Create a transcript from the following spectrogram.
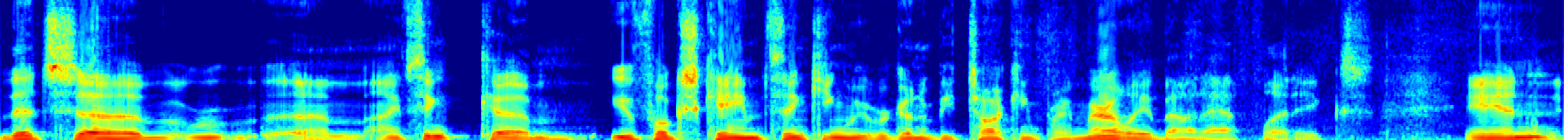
That's, uh, um, I think um, you folks came thinking we were going to be talking primarily about athletics. And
